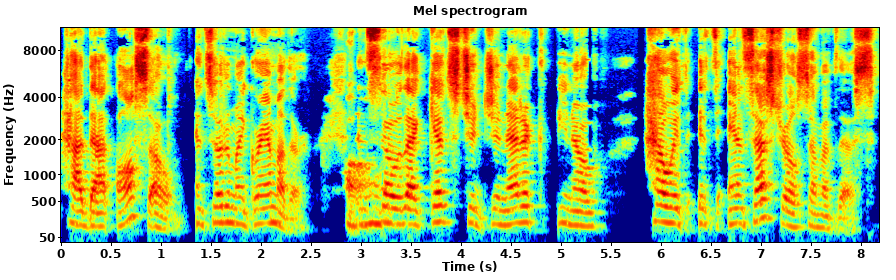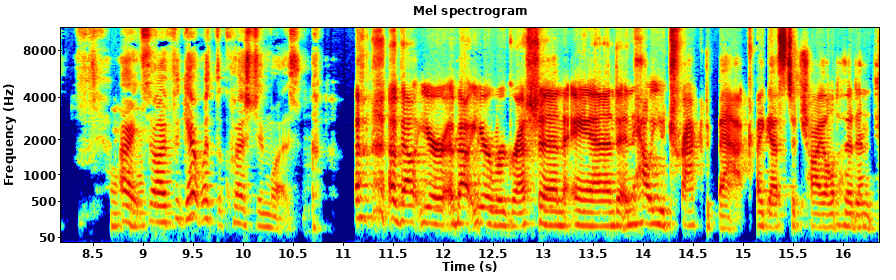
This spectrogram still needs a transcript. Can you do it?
had that also, and so did my grandmother. Oh. And so that gets to genetic, you know, how it, it's ancestral, some of this. Mm-hmm. All right, mm-hmm. so I forget what the question was. about your about your regression and and how you tracked back i guess to childhood and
